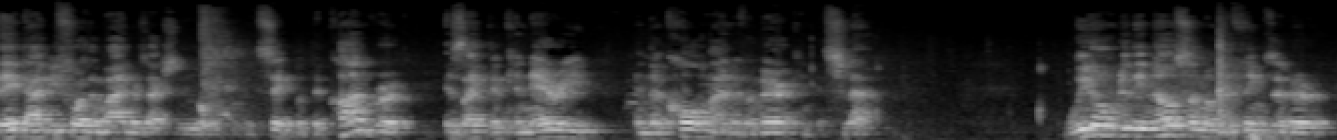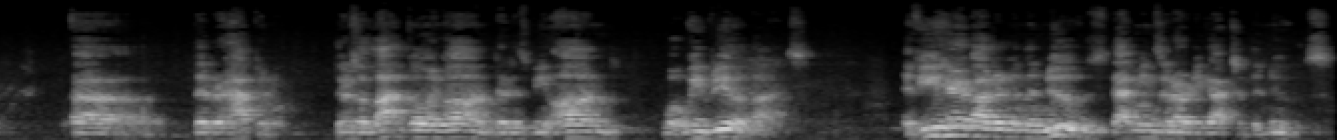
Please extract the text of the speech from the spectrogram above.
They die before the miners actually get sick. But the convert is like the canary in the coal mine of American Islam. We don't really know some of the things that are uh, that are happening. There's a lot going on that is beyond what we realize. If you hear about it in the news, that means it already got to the news.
